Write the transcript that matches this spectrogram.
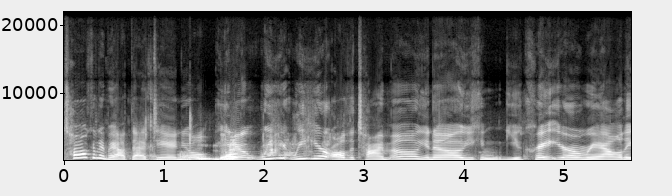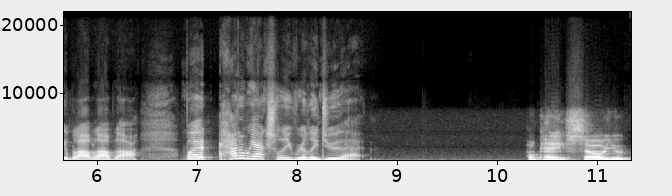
talking about that, Daniel. Oh, you know, we we hear all the time. Oh, you know, you can you create your own reality, blah blah blah. But how do we actually really do that? Okay, so you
